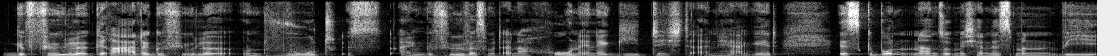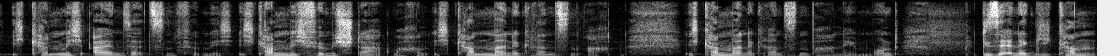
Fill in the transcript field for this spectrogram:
Gefühle, gerade Gefühle und Wut ist ein Gefühl, was mit einer hohen Energiedichte einhergeht, ist gebunden an so Mechanismen wie ich kann mich einsetzen für mich, ich kann mich für mich stark machen, ich kann meine Grenzen achten, ich kann meine Grenzen wahrnehmen. Und diese Energie kann,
